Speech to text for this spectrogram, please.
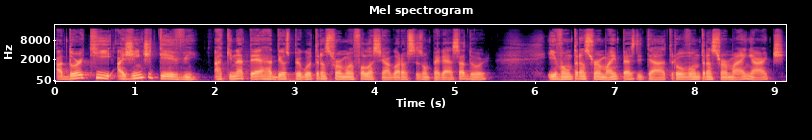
a dor que a gente teve aqui na Terra, Deus pegou, transformou e falou assim: agora vocês vão pegar essa dor e vão transformar em peça de teatro ou vão transformar em arte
